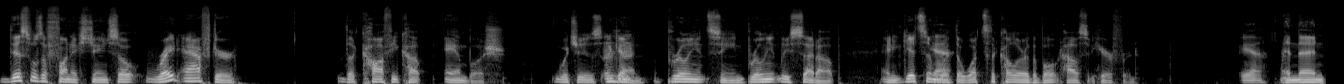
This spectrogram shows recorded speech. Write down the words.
this was a fun exchange. So right after the coffee cup ambush, which is mm-hmm. again a brilliant scene, brilliantly set up, and he gets him Yeah. with the "What's the color of the boathouse at Hereford?" Yeah. And then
